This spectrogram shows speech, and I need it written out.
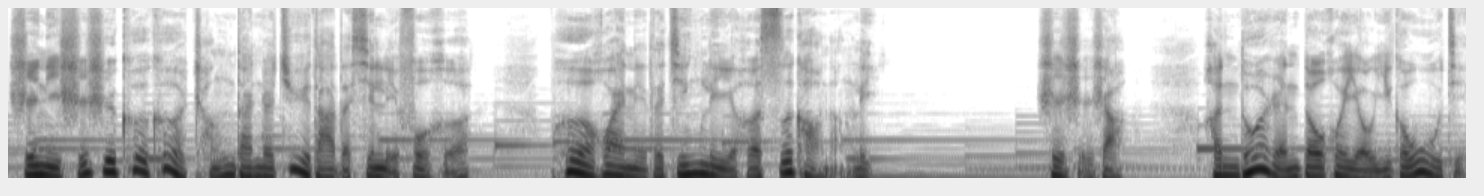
使你时时刻刻承担着巨大的心理负荷。破坏你的精力和思考能力。事实上，很多人都会有一个误解：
